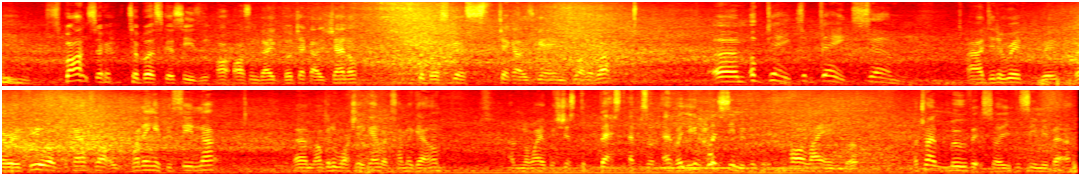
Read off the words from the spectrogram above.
sponsor Tobuscus. He's an awesome guy. Go check out his channel. Tobuscus. Check out his games. Whatever. Um, updates. Updates. Um, I did a, re re a review of the Canterlot Wedding. If you've seen that, um, I'm gonna watch it again by the time I get home. I don't know why it was just the best episode ever. You can hardly see me because it's all lighting, but I'll try and move it so you can see me better.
